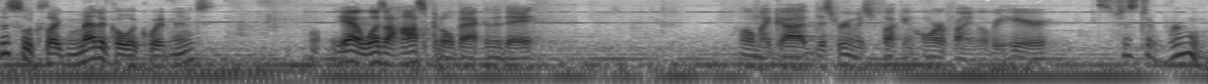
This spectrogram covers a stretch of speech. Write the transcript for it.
This looks like medical equipment. Yeah, it was a hospital back in the day. Oh my god, this room is fucking horrifying over here. It's just a room.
